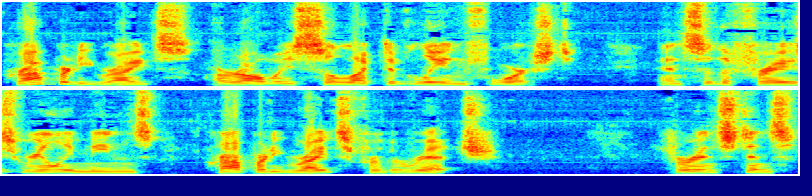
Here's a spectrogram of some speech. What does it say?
Property rights are always selectively enforced, and so the phrase really means property rights for the rich. For instance,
